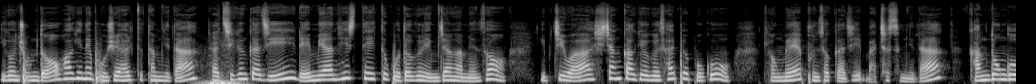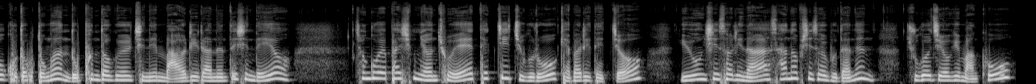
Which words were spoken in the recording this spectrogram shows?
이건 좀 더 확인해 보셔야 할 듯 합니다. 자, 지금까지 레미안 히스테이트 고덕을 임장하면서 입지와 시장 가격을 살펴보고 경매 분석까지 마쳤습니다. 강동구 고덕동은 높은 덕을 지닌 마을이라는 뜻인데요. 1980년 초에 택지지구로 개발이 됐죠. 유흥시설이나 산업시설보다는 주거지역이 많고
